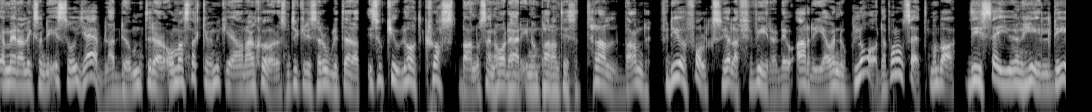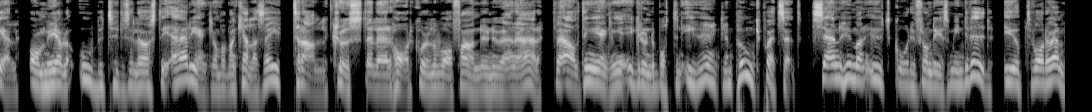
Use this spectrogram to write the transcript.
Jag menar liksom det är så jävla dumt det där. Om man snackar med mycket arrangörer som tycker det är så roligt där att det är så kul att ha ett crustband och sen ha det här inom parentes ett trallband. För det gör folk så jävla förvirrade och arga och ändå glada på något sätt. Man bara, det säger ju en hel del om hur jävla obetydelselöst det är egentligen om vad man kallar sig trall, crust eller hardcore eller vad fan det nu än är. För allting egentligen i grund och botten är ju egentligen punk på ett sätt. Sen hur man utgår ifrån det som individ är ju upp till var och en.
